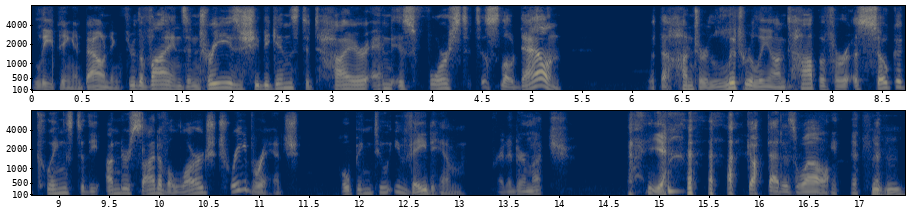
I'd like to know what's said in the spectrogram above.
Leaping and bounding through the vines and trees, she begins to tire and is forced to slow down. With the hunter literally on top of her, Ahsoka clings to the underside of a large tree branch, hoping to evade him. Predator much? yeah, I got that as well. Mhm.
